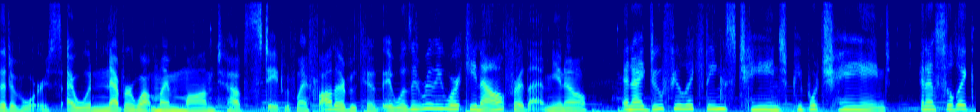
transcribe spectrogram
the divorce. I would never want my mom to have stayed with my father because it wasn't really working out for them, you know? And I do feel like things change, people change. And I feel like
